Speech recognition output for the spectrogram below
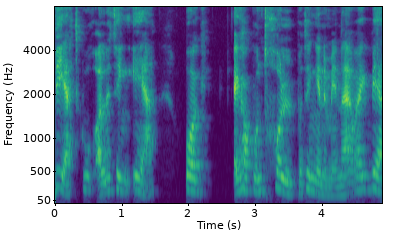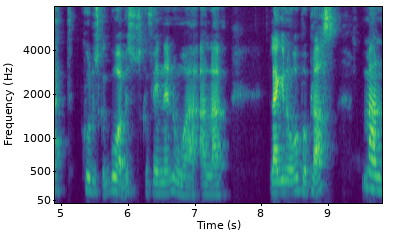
vet hvor alle ting er, og jeg har kontroll på tingene mine, og jeg vet hvor du skal gå hvis du skal finne noe eller legge noe på plass. Men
